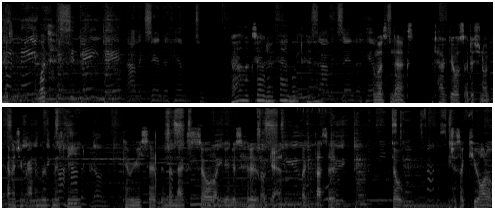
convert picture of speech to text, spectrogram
his what? Alexander Hamilton. Alexander Hamilton. Is Alexander The most next attack deals additional damage and random movement speed. Can be reset in the next, so like you can just hit it again. Like that's it. So it's just like two auto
